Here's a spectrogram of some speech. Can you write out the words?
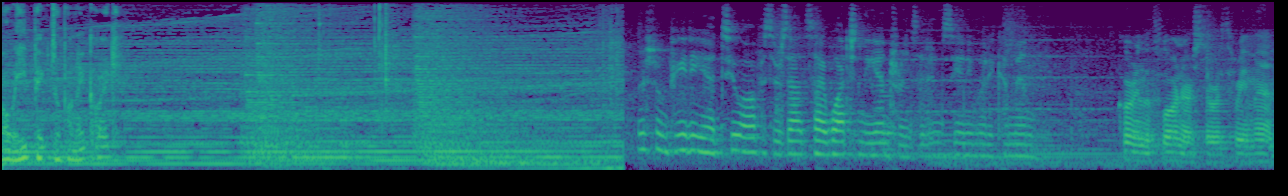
Oh, he picked up on it quick. Richmond PD had two officers outside watching the entrance. They didn't see anybody come in. According to the floor nurse, there were three men.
